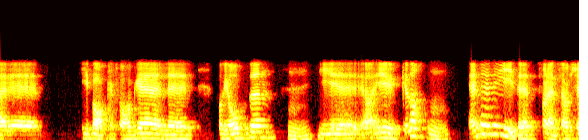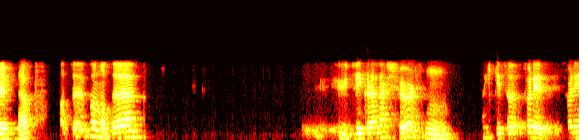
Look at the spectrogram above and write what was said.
er eh, i bakerfaget eller på jobben, mm. i, ja, i yrket, da. Mm. Eller i idrett, for den saks skyld. Ja. At du på en måte utvikler deg sjøl. Mhm. For, det- for de,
